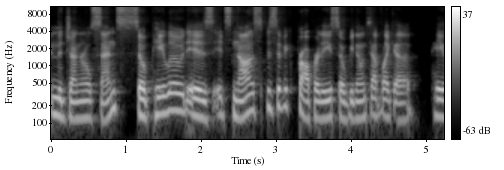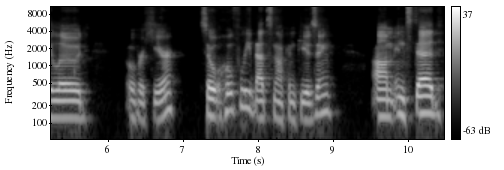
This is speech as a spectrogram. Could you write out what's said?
in the general sense. So payload is, it's not a specific property. So we don't have like a payload over here. So hopefully that's not confusing. Um, instead,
